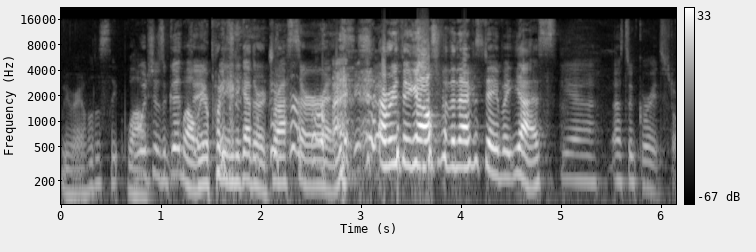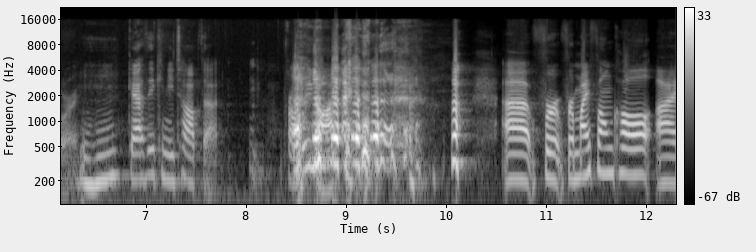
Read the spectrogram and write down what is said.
We were able to sleep well. Which is a good well, we were putting together a dresser Right. and everything else for the next day, but yes. Yeah, that's a great story. Mm-hmm. Kathy, can you top that? Probably not. uh, for, for my phone call, I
